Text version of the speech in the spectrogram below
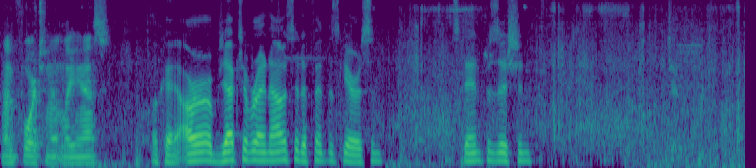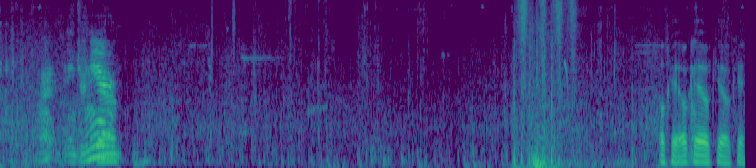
Unfortunately, yes. Okay, our objective right now is to defend this garrison. Stand position. Alright, engineer. Okay, okay, okay, okay.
